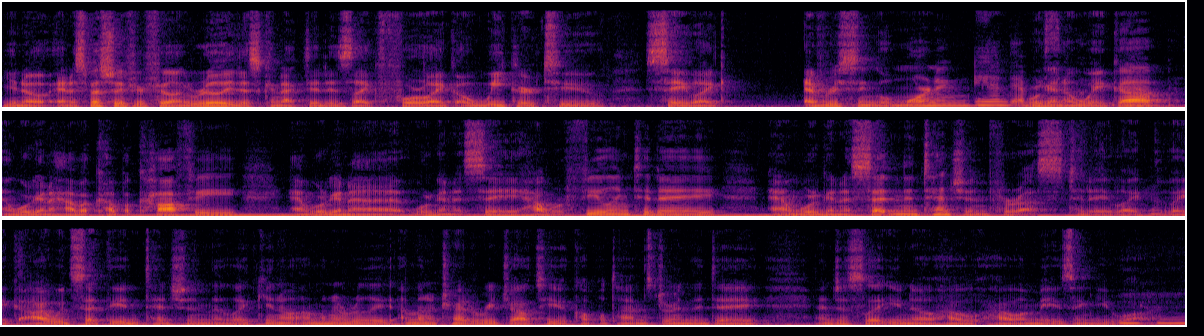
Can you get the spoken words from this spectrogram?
you know and especially if you're feeling really disconnected is like for like a week or two say like every single morning And every we're gonna wake yeah. up and we're gonna have a cup of coffee and we're gonna we're gonna say how we're feeling today and we're gonna set an intention for us today like like i would set the intention that like you know i'm gonna really i'm gonna try to reach out to you a couple times during the day and just let you know how how amazing you are mm-hmm.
